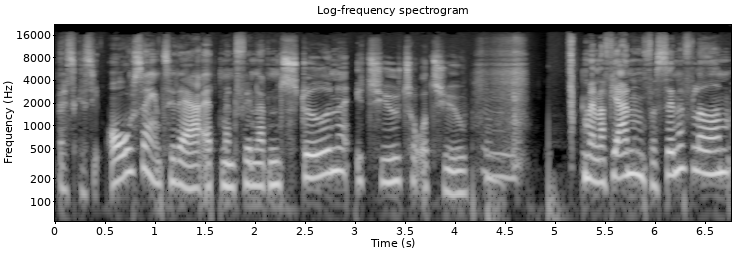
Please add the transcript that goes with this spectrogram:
hvad skal jeg sige, årsagen til det er, at man finder den stødende i 2022. Man har fjernet den fra sendefladen.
